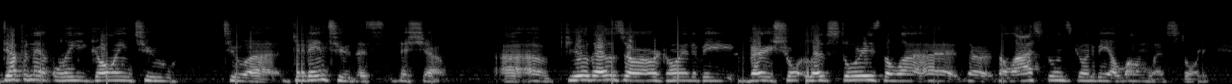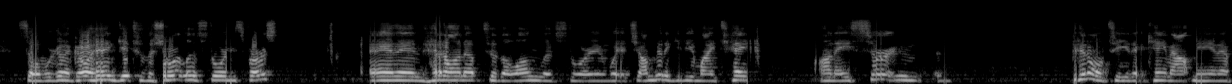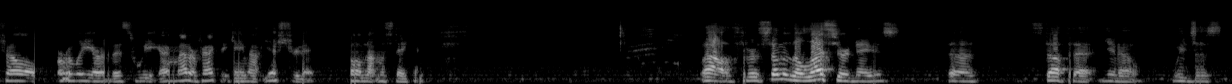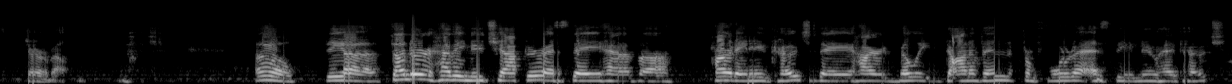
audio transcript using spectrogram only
definitely going to to uh, get into this this show. Uh, a few of those are, are, going to be very short-lived stories. The, uh, the the last one's going to be a long-lived story. So we're going to go ahead and get to the short-lived stories first, and then head on up to the long-lived story in which I'm going to give you my take on a certain penalty that came out in the NFL earlier this week. As a matter of fact, it came out yesterday, if I'm not mistaken. Well, for some of the lesser news, the stuff that, you know, we just care about. oh, the uh, Thunder have a new chapter as they have uh, hired a new coach. They hired Billy Donovan from Florida as the new head coach.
